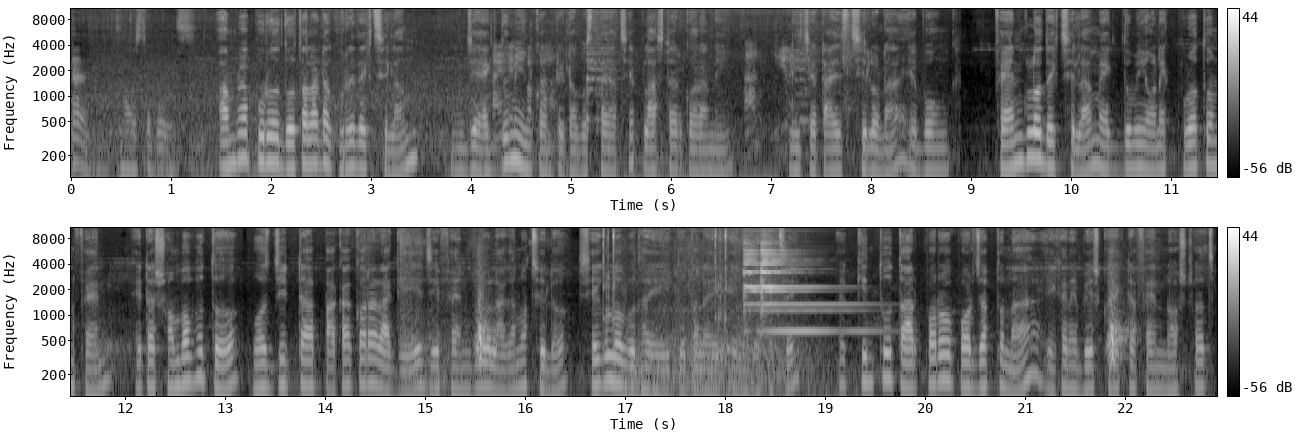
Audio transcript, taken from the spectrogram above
হ্যাঁ। আমরা পুরো দোতলাটা ঘুরে দেখছিলাম। যে একদমই ইনকমপ্লিট অবস্থায় আছে প্লাস্টার করা নেই নিচে টাইলস ছিল না এবং ফ্যানগুলো দেখছিলাম একদমই অনেক পুরাতন ফ্যান এটা সম্ভবত মসজিদটা পাকা করার আগে যে ফ্যানগুলো লাগানো ছিল সেগুলো বোধহয় এই দোতলায় এনে রেখেছে। কিন্তু তারপরও পর্যাপ্ত না এখানে বেশ কয়েকটা ফ্যান নষ্ট আছে।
